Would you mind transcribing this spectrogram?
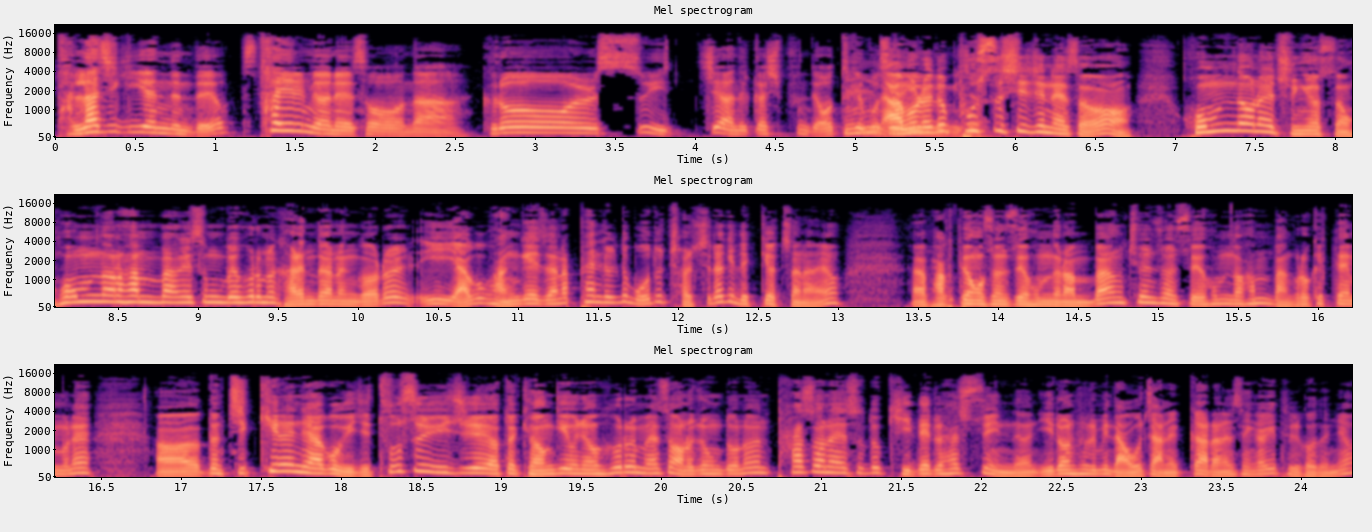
달라지겠는데요? 스타일 면에서나, 그럴 수 있지 않을까 싶은데, 어떻게 음, 보세요? 아무래도? 포스트 시즌에서 홈런의 중요성, 홈런 한 방의 승부의 흐름을 가른다는 거를 이 야구 관계자나 팬들도 모두 절실하게 느꼈잖아요. 아, 박병호 선수의 홈런 한 방, 최윤 선수의 홈런 한 방. 그렇기 때문에 어, 어떤 지키는 야구 위주, 투수 위주의 어떤 경기 운영 흐름에서 어느 정도는 타선에서도 기대를 할 수 있는 이런 흐름이 나오지 않을까라는 생각이 들거든요.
